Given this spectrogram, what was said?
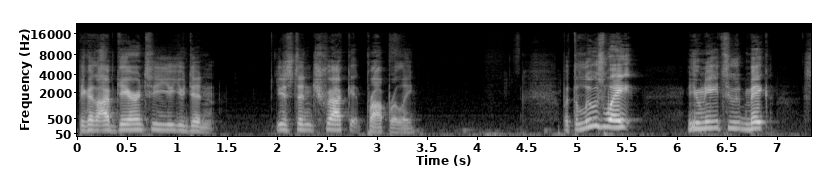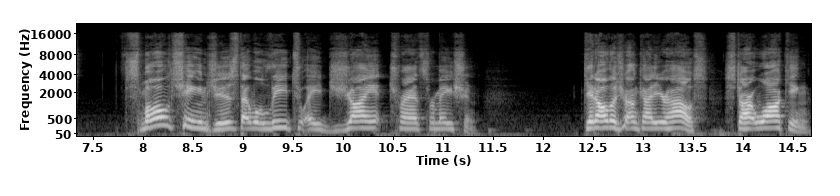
because I guarantee you, you didn't. You just didn't track it properly. But to lose weight, you need to make small changes that will lead to a giant transformation. Get all the junk out of your house. Start walking.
